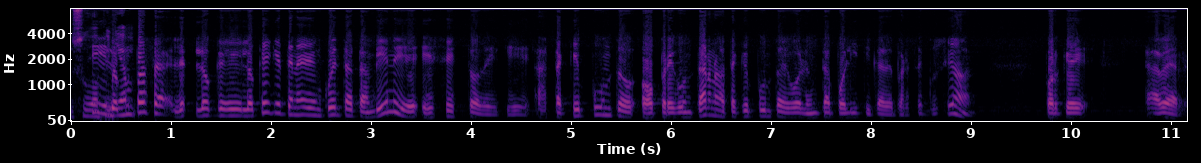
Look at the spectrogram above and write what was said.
su opinión... Lo que, pasa, lo, que, lo que hay que tener en cuenta también es, es esto de que hasta qué punto, o preguntarnos hasta qué punto hay voluntad política de persecución. Porque a ver.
